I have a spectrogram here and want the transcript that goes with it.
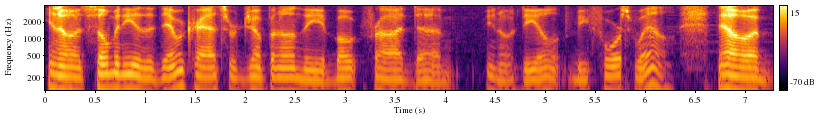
you know, so many of the Democrats were jumping on the vote fraud, um, you know, deal before as well. Now, um,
